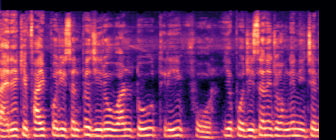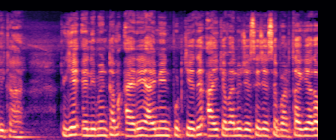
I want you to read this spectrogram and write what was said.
एरे के फाइव पोजीशन पे zero one two three four ये पोजीशन है जो हमने नीचे लिखा है। तो ये एलिमेंट हम एरे आई में इनपुट किए थे। आई का वैल्यू जैसे जैसे बढ़ता गया था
